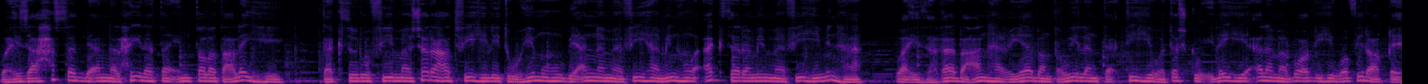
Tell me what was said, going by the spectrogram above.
وإذا حست بأن الحيلة انطلت عليه تكثر فيما شرعت فيه لتوهمه بأن ما فيها منه أكثر مما فيه منها. وإذا غاب عنها غيابا طويلا تأتيه وتشكو إليه ألم بعده وفراقه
